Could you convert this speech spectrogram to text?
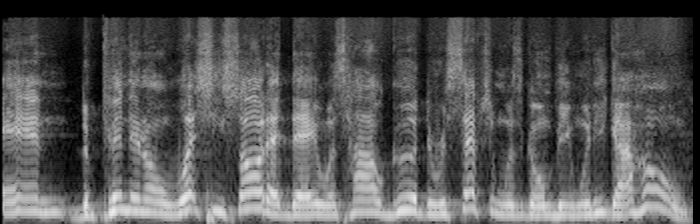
And depending on what she saw that day was how good the reception was going to be when he got home.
